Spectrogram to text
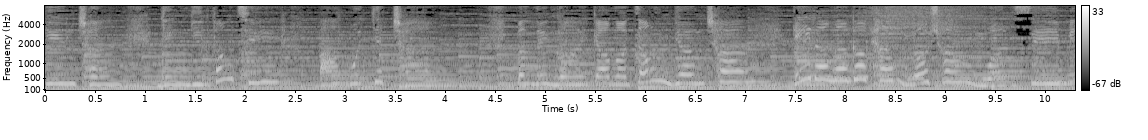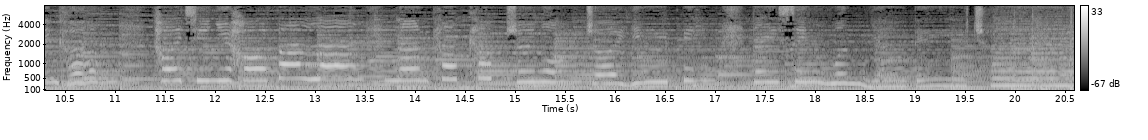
现场，仍然仿似白活一场。不恋爱教我怎样唱？几多爱歌给我唱，还是勉强。台前如何发亮？难及给最爱在耳边低声温柔地唱。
